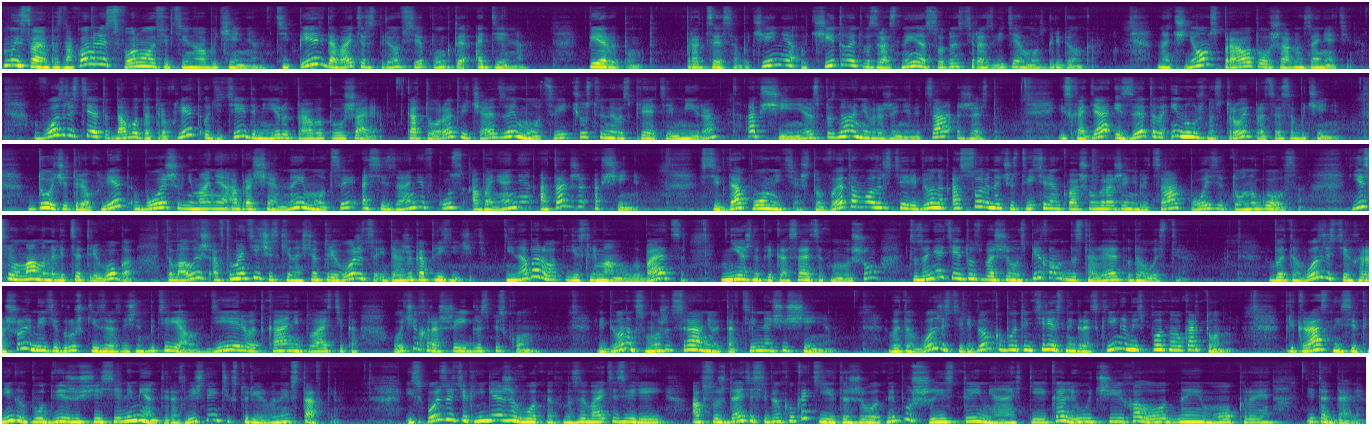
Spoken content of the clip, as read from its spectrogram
Мы с вами познакомились с формулой эффективного обучения. Теперь давайте разберем все пункты отдельно. Первый пункт. Процесс обучения учитывает возрастные особенности развития мозга ребенка. Начнем с правополушарных занятий. В возрасте от 1 до 3 лет у детей доминирует правое полушарие, которое отвечает за эмоции, чувственное восприятие мира, общение, распознавание выражения лица, жестов. Исходя из этого и нужно строить процесс обучения. До 4 лет больше внимания обращаем на эмоции, осязание, вкус, обоняние, а также общение. Всегда помните, что в этом возрасте ребенок особенно чувствителен к вашему выражению лица, позе, тону голоса. Если у мамы на лице тревога, то малыш автоматически начнет тревожиться и даже капризничать. И наоборот, если мама улыбается, нежно прикасается к малышу, то занятия идут с большим успехом, доставляют удовольствие. В этом возрасте хорошо иметь игрушки из различных материалов – дерева, ткани, пластика. Очень хороши игры с песком. Ребенок сможет сравнивать тактильные ощущения. В этом возрасте ребенку будет интересно играть с книгами из плотного картона. Прекрасно, если в книгах будут движущиеся элементы, различные текстурированные вставки. Используйте книги о животных, называйте зверей, обсуждайте с ребенком какие это животные – пушистые, мягкие, колючие, холодные, мокрые и так далее.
